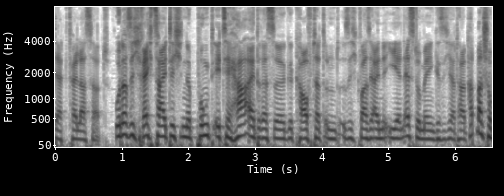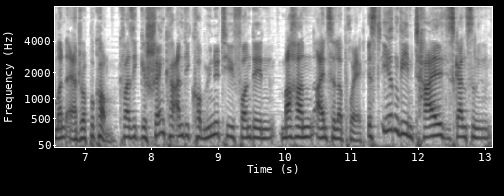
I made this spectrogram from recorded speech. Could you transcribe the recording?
Deadfellas hat. Oder sich rechtzeitig eine .eth-Adresse gekauft hat und sich quasi eine INS-Domain gesichert hat, hat man schon mal einen Airdrop bekommen. Quasi Geschenke an die Community von den Machern einzelner Projekte. Ist irgendwie ein Teil des ganzen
